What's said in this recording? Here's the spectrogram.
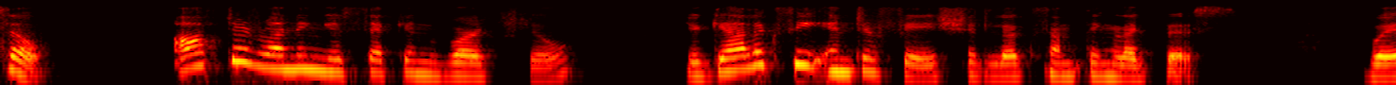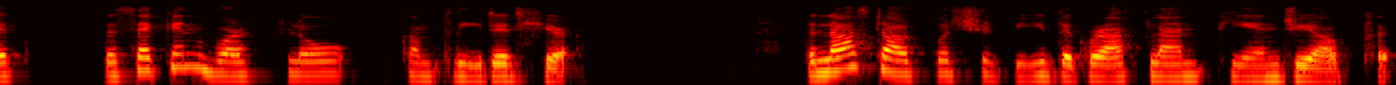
So, after running your second workflow, your Galaxy interface should look something like this, with the second workflow completed here. The last output should be the GraPhlAn PNG output.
